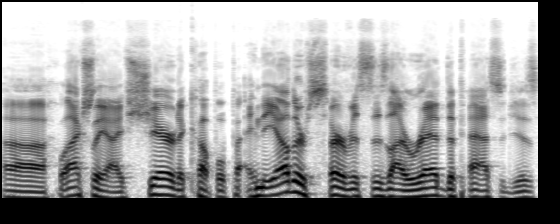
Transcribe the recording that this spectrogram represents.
Uh, well, actually, I shared a couple. Pa- in the other services, I read the passages.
